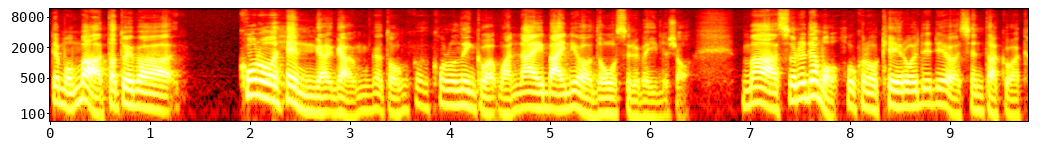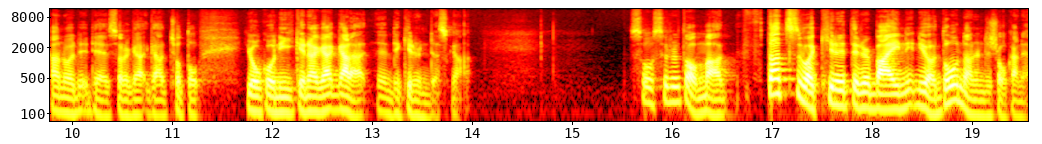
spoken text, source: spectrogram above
でもまあ、例えば、この辺ががこのリンクはない場合にはどうすればいいんでしょう。まあ、それでも他の経路では選択は可能で、それががちょっと横に行けながらできるんですが。そうすると、まあ、2つは切れてる場合にはどうなるんでしょうかね。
